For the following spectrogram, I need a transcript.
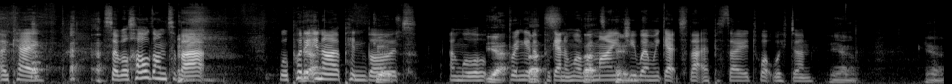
Okay. so we'll hold on to that. We'll put it in our pin board, good. And we'll Yeah, bring it up again, and we'll remind you when we get to that episode what we've done. Yeah, yeah.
